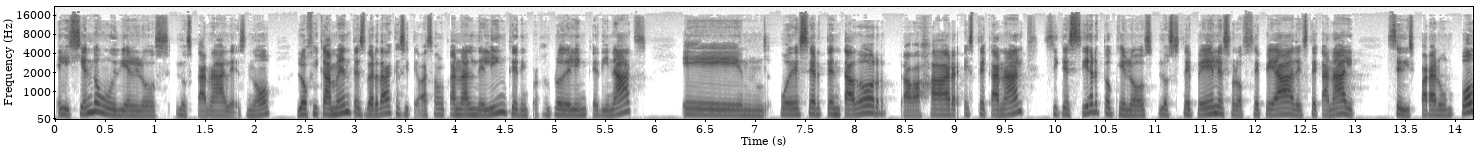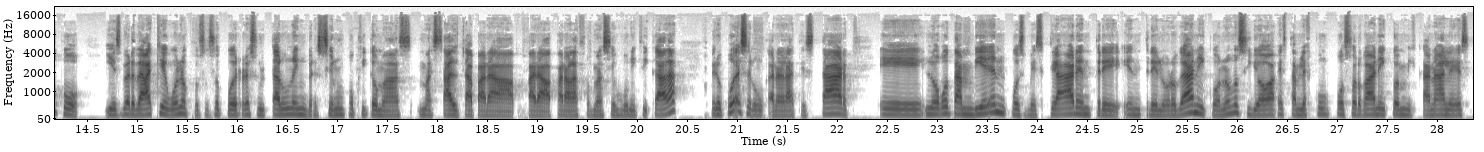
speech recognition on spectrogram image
eligiendo muy bien los, los canales, ¿no? Lógicamente, es verdad que si te vas a un canal de LinkedIn, por ejemplo, de LinkedIn Ads, Em, puede ser tentador trabajar este canal. Sí que es cierto que los, los CPLs o los CPA de este canal se disparan un poco y es verdad que, bueno, pues eso puede resultar una inversión un poquito más, más alta para, para, para la formación bonificada, pero puede ser un canal a testar. Eh, luego también, pues mezclar entre, entre el orgánico, ¿no? Si yo establezco un post orgánico en mis canales,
